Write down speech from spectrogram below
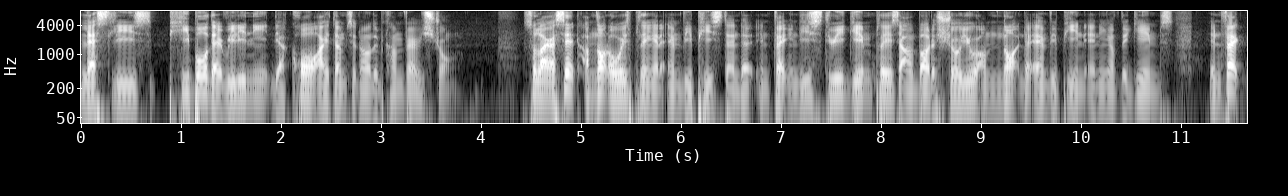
Leslie's, people that really need their core items in order to become very strong. So like I said, I'm not always playing at MVP standard. In fact, in these three gameplays I'm about to show you, I'm not the MVP in any of the games. In fact,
